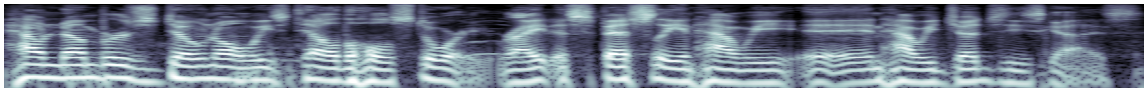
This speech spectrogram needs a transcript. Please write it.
how numbers don't always tell the whole story, right? Especially in how we in how we judge these guys.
